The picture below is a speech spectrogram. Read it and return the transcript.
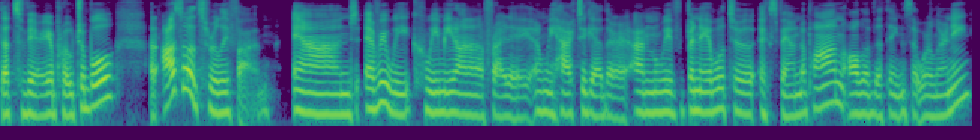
that's very approachable. But also, it's really fun. And every week we meet on a Friday and we hack together. And we've been able to expand upon all of the things that we're learning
